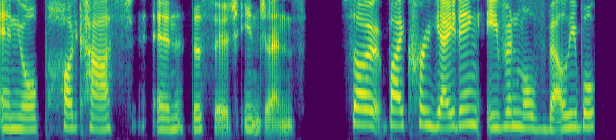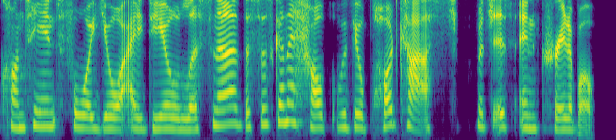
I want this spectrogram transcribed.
and your podcast in the search engines. So, by creating even more valuable content for your ideal listener, this is going to help with your podcast, which is incredible.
